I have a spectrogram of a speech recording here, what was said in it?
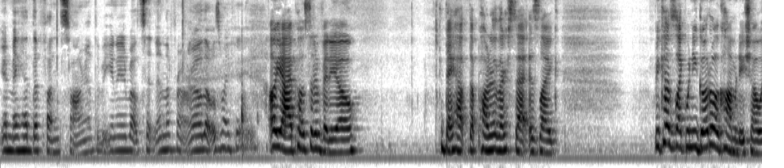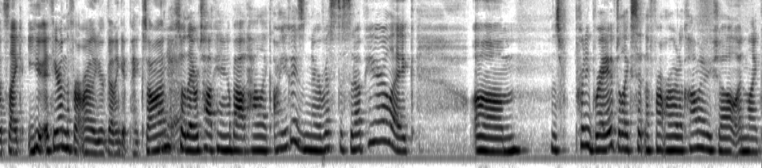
And they had the fun song at the beginning about sitting in the front row. That was my favorite. Oh yeah, I posted a video. They have the part of their set is like because like when you go to a comedy show, it's like you if you're in the front row, you're gonna get picked on. Yeah. So they were talking about how like, are you guys nervous to sit up here? Like, um, it's pretty brave to like sit in the front row at a comedy show and like.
